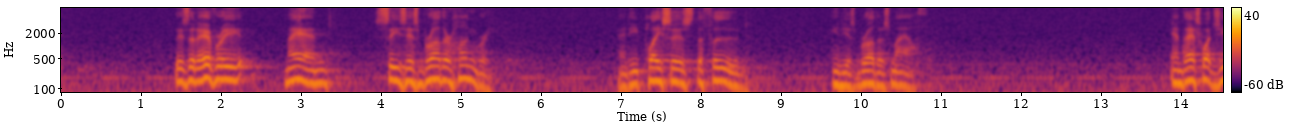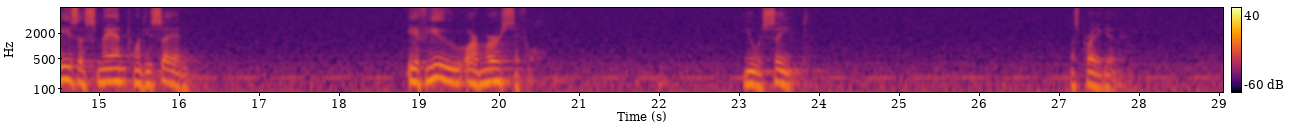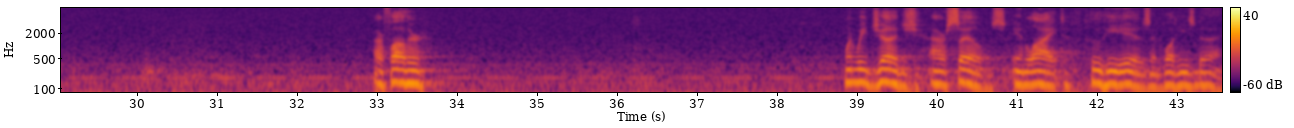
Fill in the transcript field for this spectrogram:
is that every man sees his brother hungry and he places the food in his brother's mouth. And that's what Jesus meant when he said, If you are merciful, you receive it. Let's pray together. Our Father, when we judge ourselves in light of who He is and what He's done,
